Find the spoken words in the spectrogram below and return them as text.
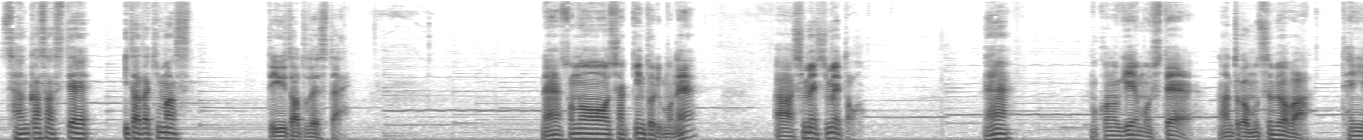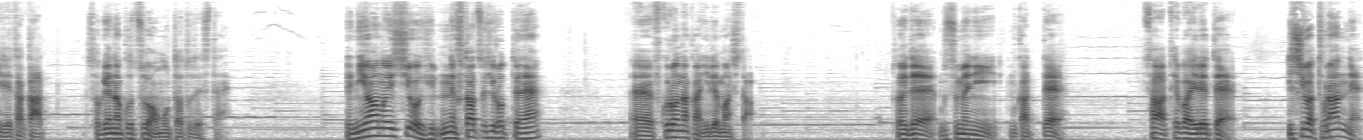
参加させていただきます。って言うた後ですたい。ね、その借金取りもね、あ、しめしめと。ね、もうこのゲームをして、なんとか娘は手に入れたか、そげなコツは思ったとですたい。で、庭の石をね、2つ拾ってね、えー、袋の中に入れました。それで娘に向かって、さあ手羽入れて、石は取らんねん。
